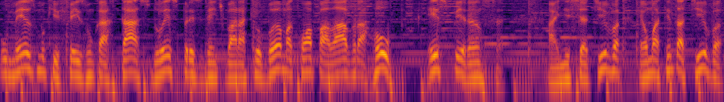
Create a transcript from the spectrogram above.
o mesmo que fez um cartaz do ex-presidente Barack Obama com a palavra Hope, esperança. A iniciativa é uma tentativa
